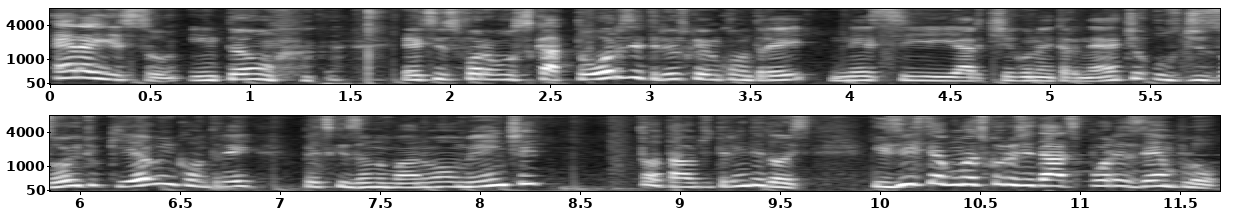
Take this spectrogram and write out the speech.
Era isso. Então, esses foram os 14 trios que eu encontrei nesse artigo na internet, os 18 que eu encontrei pesquisando manualmente, total de 32. Existem algumas curiosidades, por exemplo,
